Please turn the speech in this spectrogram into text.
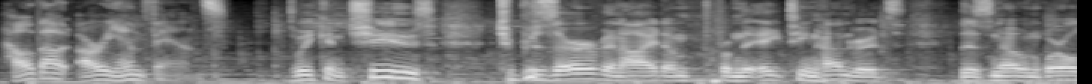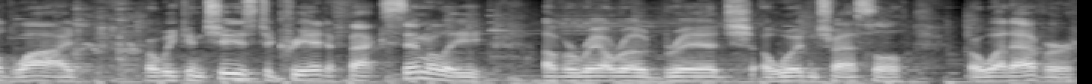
How about REM fans? We can choose to preserve an item from the 1800s that is known worldwide, or we can choose to create a facsimile of a railroad bridge, a wooden trestle, or whatever.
